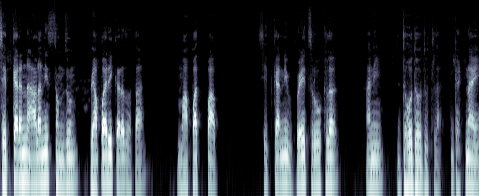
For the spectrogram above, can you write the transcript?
शेतकऱ्यांना अडाणी समजून व्यापारी करत होता. मापात पाप. शेतकऱ्यांनी वेळेच रोखलं आणि धो धो धुतला. घटना आहे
